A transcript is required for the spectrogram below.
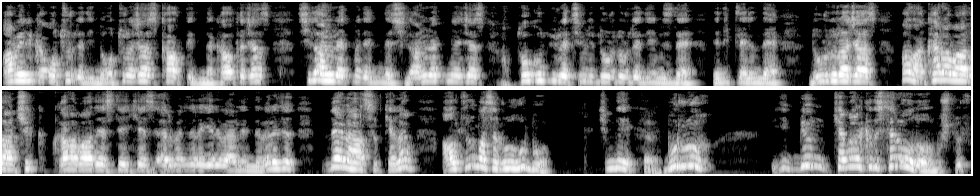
Amerika otur dediğinde oturacağız, kalk dediğinde kalkacağız. Silah üretme dediğinde silah üretmeyeceğiz. TOG'un üretimini durdur dediğimizde dediklerinde durduracağız falan. Karabağ'dan çık, Karabağ desteği kes, Ermenilere geri verdiğinde vereceğiz. Velhasıl kelam altılı masa ruhu bu. Şimdi Evet. bu ruh dün Kemal Kılıçdaroğlu olmuştur.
